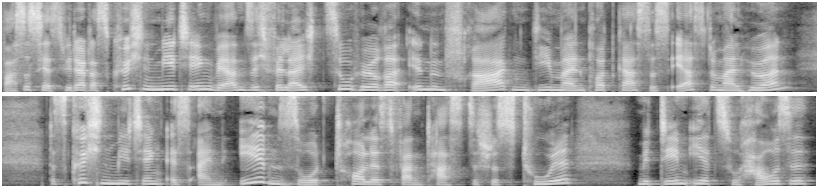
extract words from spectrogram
Was ist jetzt wieder das Küchenmeeting? Werden sich vielleicht ZuhörerInnen fragen, die meinen Podcast das erste Mal hören. Das Küchenmeeting ist ein ebenso tolles, fantastisches Tool, mit dem ihr zu Hause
